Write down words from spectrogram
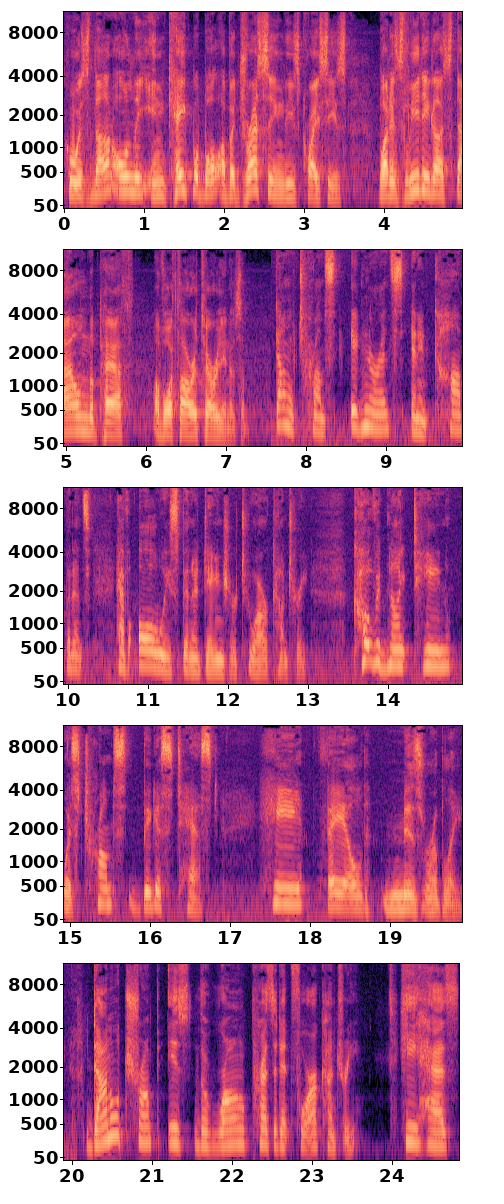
who is not only incapable of addressing these crises, but is leading us down the path of authoritarianism. Donald Trump's ignorance and incompetence have always been a danger to our country. COVID 19 was Trump's biggest test. He failed miserably. Donald Trump is the wrong president for our country. He has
